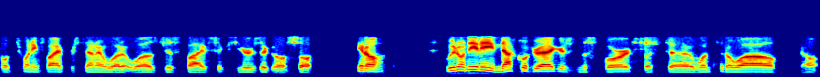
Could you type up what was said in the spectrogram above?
about 25 percent of what it was just five, six years ago. So, you know, we don't need any knuckle draggers in the sport, but uh, once in a while, you know,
